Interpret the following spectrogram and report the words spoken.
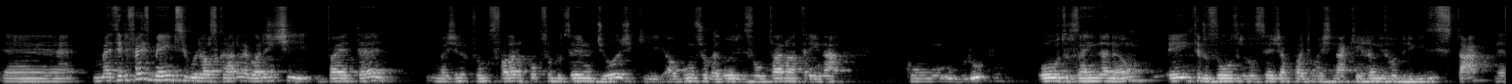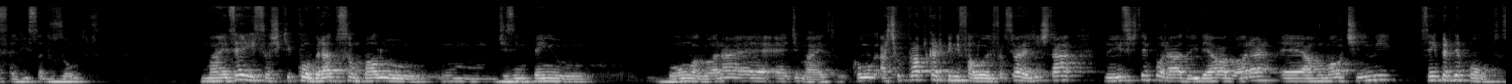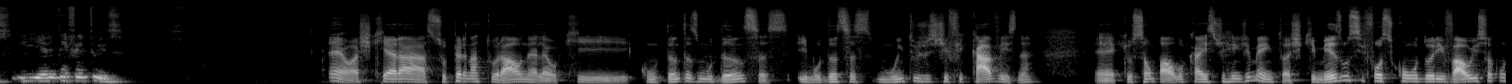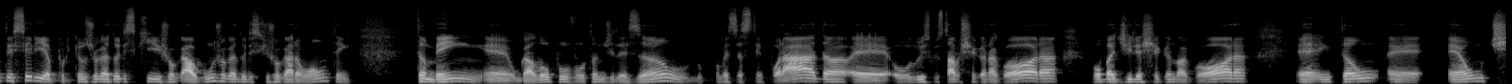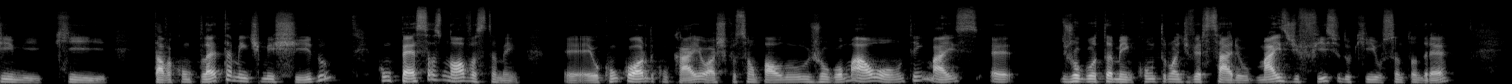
É, mas ele faz bem de segurar os caras. Agora a gente vai até, imagino que vamos falar um pouco sobre o treino de hoje, que alguns jogadores voltaram a treinar com o grupo, outros ainda não. Entre os outros, você já pode imaginar que Rames Rodrigues está nessa lista dos outros. Mas é isso, acho que cobrar do São Paulo um desempenho bom agora é, é demais. Como, acho que o próprio Carpini falou, ele falou assim, olha, a gente está no início de temporada, o ideal agora é arrumar o time sem perder pontos, e ele tem feito isso. É, eu acho que era super natural, né, Léo, que com tantas mudanças e mudanças muito justificáveis, né, é, que o São Paulo caísse de rendimento. Acho que mesmo se fosse com o Dorival, isso aconteceria, porque os jogadores que jogaram, alguns jogadores que jogaram ontem, também é, o Galopo voltando de lesão no começo dessa temporada, é, o Luiz Gustavo chegando agora, Bobadilha chegando agora. É, então é, é um time que estava completamente mexido, com peças novas também. É, eu concordo com o Caio, eu acho que o São Paulo jogou mal ontem, mas é, jogou também contra um adversário mais difícil do que o Santo André.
